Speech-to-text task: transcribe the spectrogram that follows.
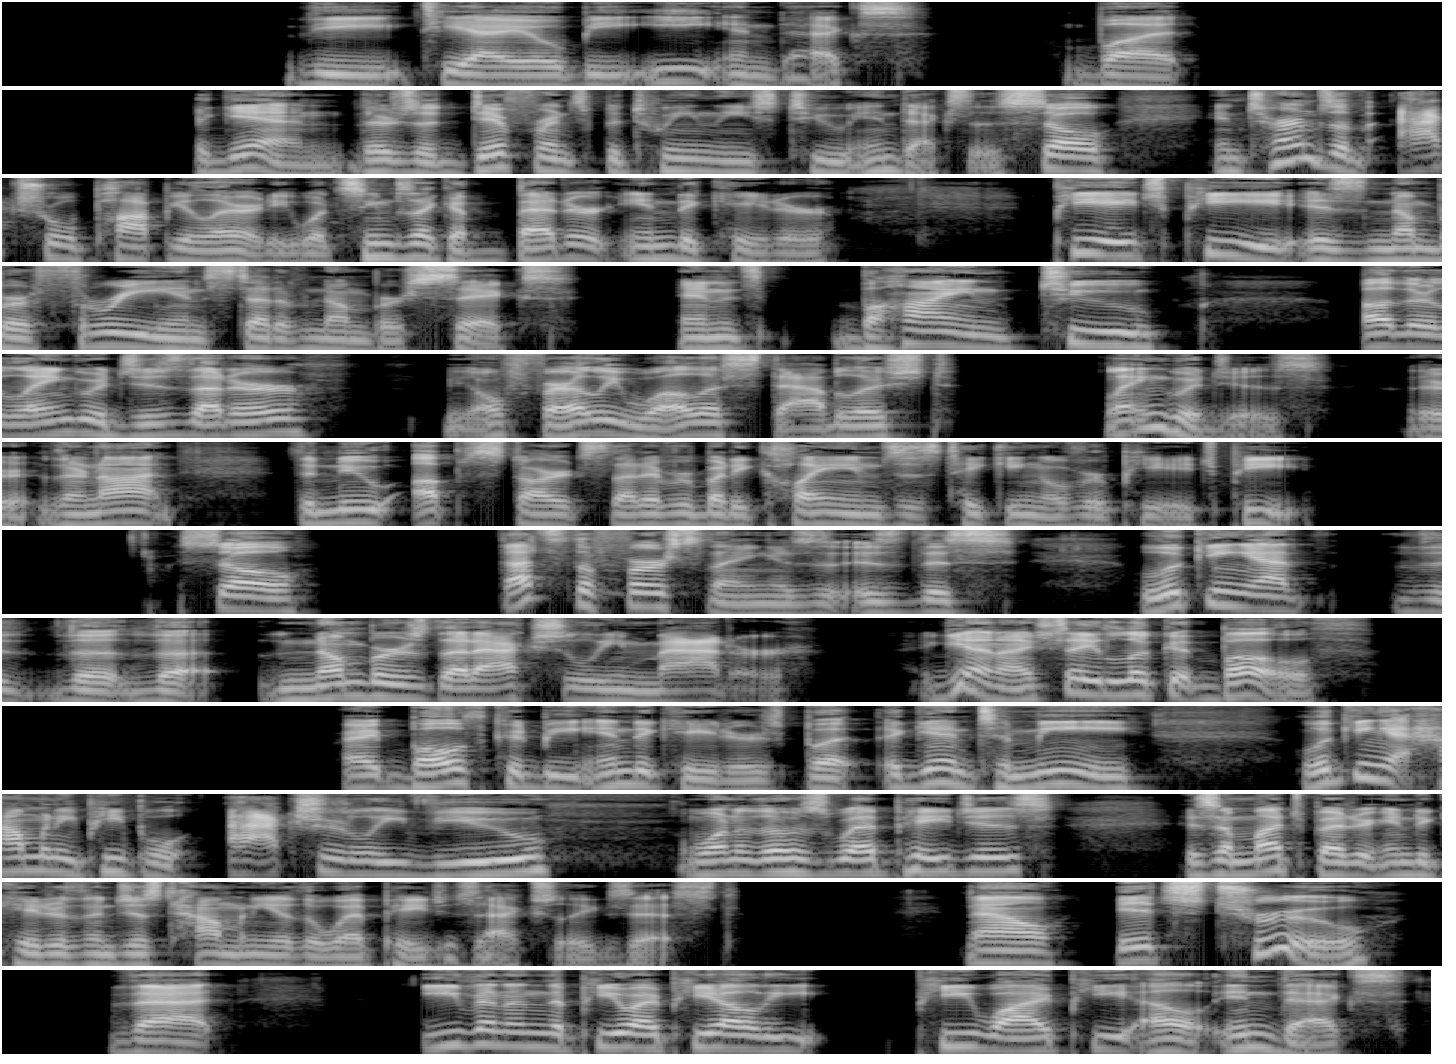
the TIOBE index, but again, there's a difference between these two indexes. So, in terms of actual popularity, what seems like a better indicator, PHP is number three instead of number six, and it's behind two other languages that are, you know, fairly well established languages. They're they're not the new upstarts that everybody claims is taking over PHP. So, that's the first thing is is this looking at the, the the numbers that actually matter. Again, I say look at both. Right? Both could be indicators, but again, to me, looking at how many people actually view one of those web pages is a much better indicator than just how many of the web pages actually exist. Now, it's true that even in the PYPL PYPL index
